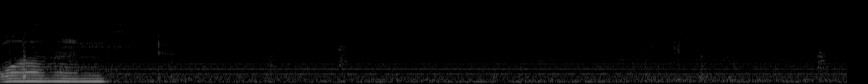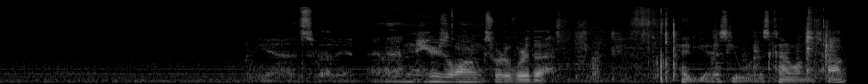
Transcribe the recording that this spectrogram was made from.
one. Yeah, that's about it. And then here's along sort of where the head gasket was, kind of on the top.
